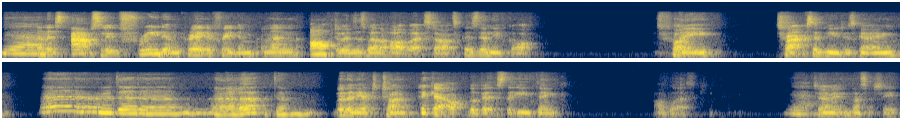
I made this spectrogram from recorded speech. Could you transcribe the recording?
Yeah. and it's absolute freedom, creative freedom. And then afterwards is where the hard work starts, because then you've got 20 tracks of you just going, "Da, da, da, I love it, um." and then you have to try and pick out the bits that you think are worth keeping. yeah. Do you know what I mean? That's actually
